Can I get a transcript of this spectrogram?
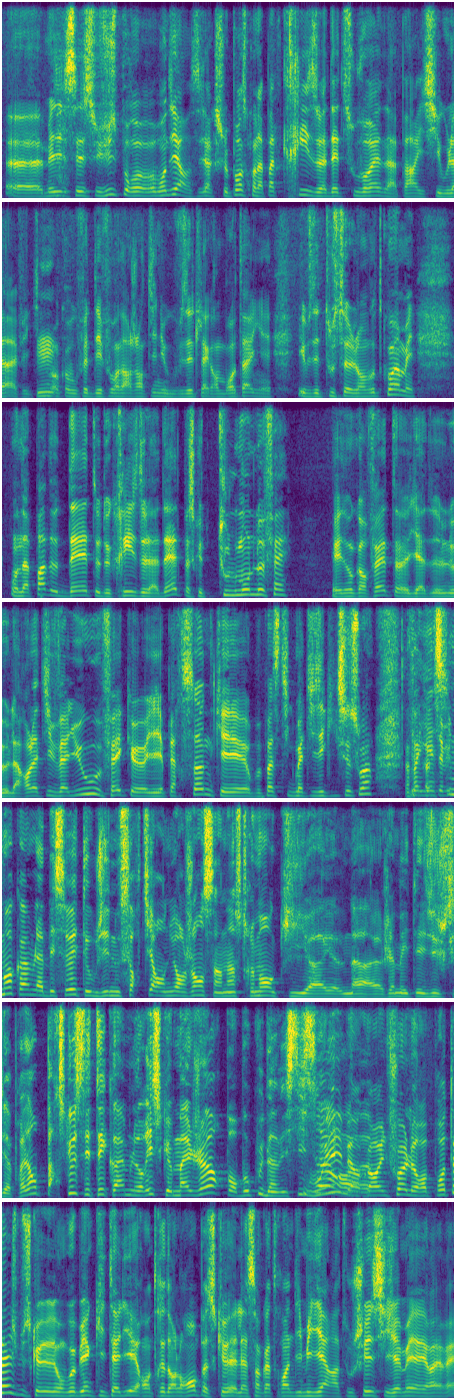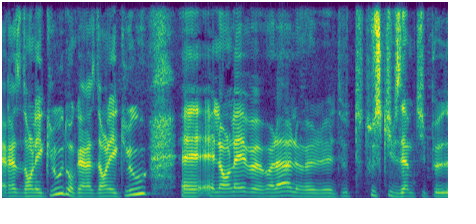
Euh, mais c'est c'est juste pour rebondir, c'est-à-dire que je pense qu'on n'a pas de crise de la dette souveraine à part ici ou là, effectivement, Mm. quand vous faites défaut en Argentine ou que vous êtes la Grande-Bretagne et, et vous êtes tout seul dans votre coin. Mais on n'a pas de dette, de crise de la dette parce que tout le monde le fait. Et donc en fait, euh, il y a de, le- la relative value fait qu'il y a personne qui est, on peut pas stigmatiser qui que ce soit. Enfin, il y a six mois, quand même, la BCE était obligée de nous sortir en urgence un instrument qui euh, n'a jamais été utilisé jusqu'à présent, parce que c'était quand même le risque majeur pour beaucoup d'investisseurs. Oui, mais Euh, encore une fois, l'Europe protège, puisque on voit bien que l'Italie est rentrée dans le rang parce qu'elle a 190 milliards à toucher si jamais elle reste dans les clous. Donc elle reste dans les clous. Elle, enlève voilà le- tout, tout ce qui faisait un petit peu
